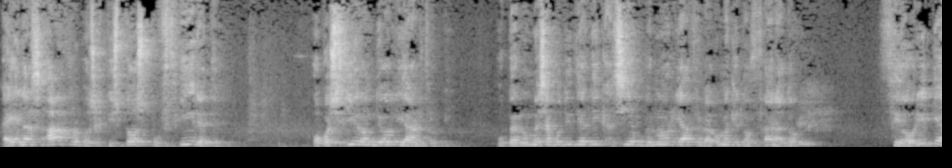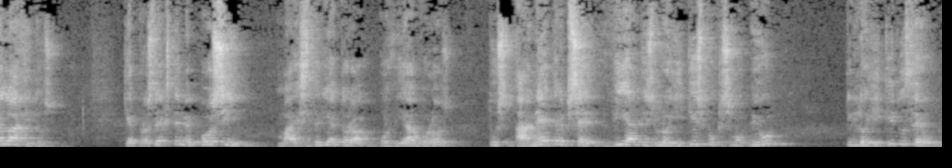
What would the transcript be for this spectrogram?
Ένας άνθρωπος χτιστός που φύρεται όπως φύρονται όλοι οι άνθρωποι που περνούν μέσα από τη διαδικασία που περνούν όλοι οι άνθρωποι ακόμα και τον θάνατο θεωρείται αλάθητος. Και προσέξτε με πόση μαεστρία τώρα ο διάβολος τους ανέτρεψε δια της λογικής που χρησιμοποιούν τη λογική του Θεού.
